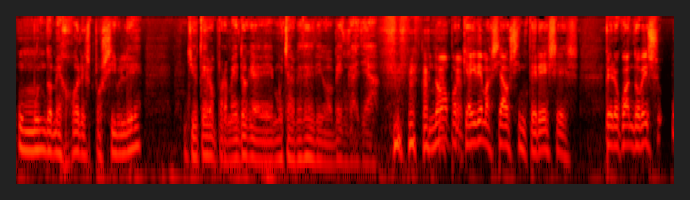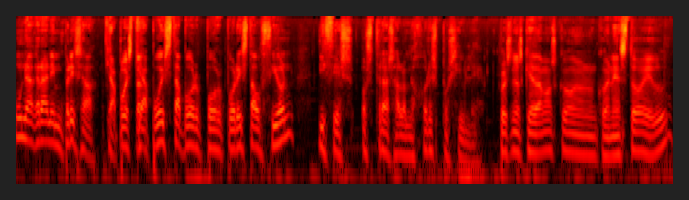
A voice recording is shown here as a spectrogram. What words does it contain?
un mundo mejor es posible, yo te lo prometo que muchas veces digo, venga ya. No, porque hay demasiados intereses. Pero cuando ves una gran empresa Que apuesta. que apuesta por, por, por esta opción, dices, ostras, a lo mejor es posible. Pues nos quedamos con, con esto, Edu.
